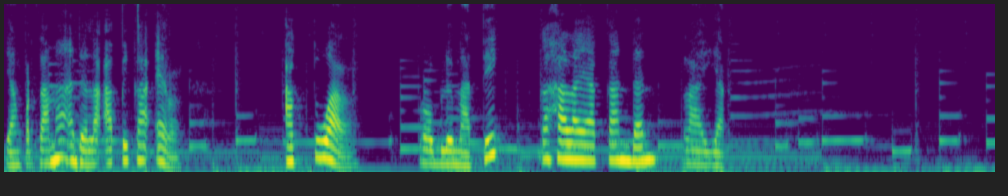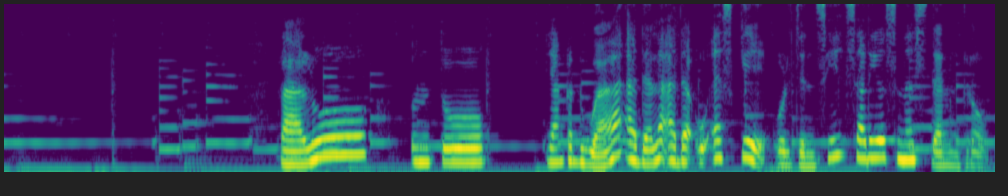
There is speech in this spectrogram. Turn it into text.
Yang pertama adalah APKL, aktual, problematik, kehalayakan, dan layak. Lalu, untuk yang kedua adalah ada USG, urgency, seriousness, dan growth.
